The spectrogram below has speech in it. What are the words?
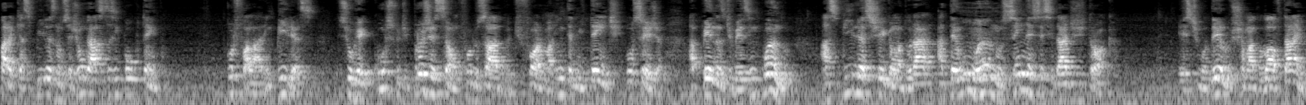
para que as pilhas não sejam gastas em pouco tempo. Por falar em pilhas, se o recurso de projeção for usado de forma intermitente, ou seja, apenas de vez em quando, as pilhas chegam a durar até um ano sem necessidade de troca. Este modelo, chamado Love Time,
